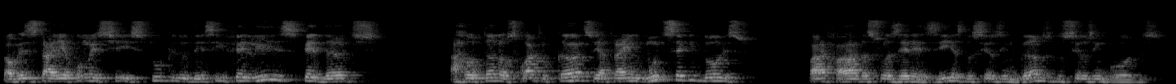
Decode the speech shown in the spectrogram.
Talvez estaria como este estúpido desse infeliz pedante arrotando aos quatro cantos e atraindo muitos seguidores para falar das suas heresias, dos seus enganos, dos seus engodos.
